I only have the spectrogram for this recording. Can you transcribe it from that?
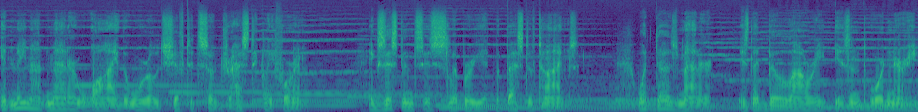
It may not matter why the world shifted so drastically for him. Existence is slippery at the best of times. What does matter is that Bill Lowery isn't ordinary.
